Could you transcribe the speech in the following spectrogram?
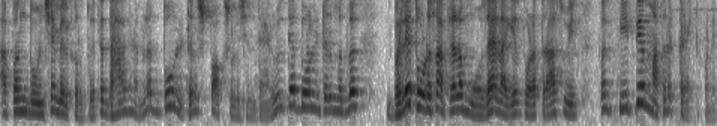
आपण दोनशे एम एल करतो आहे तर दहा ग्रॅमला दोन लिटर स्टॉक सोल्युशन तयार होईल. त्या दोन लिटरमधलं भले थोडंसं आपल्याला मोजायला लागेल थोडा त्रास होईल पण पी पी एम मात्र करेक्ट पडेल.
